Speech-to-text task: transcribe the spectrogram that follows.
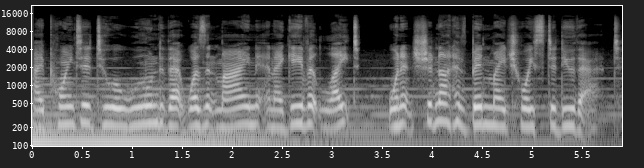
I pointed to a wound that wasn't mine and I gave it light when it should not have been my choice to do that.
